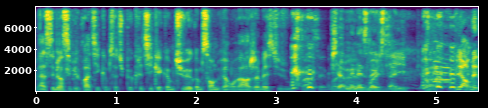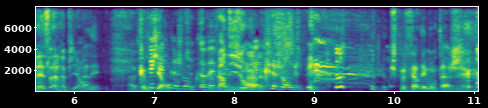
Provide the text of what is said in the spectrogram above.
Bah, c'est bien, c'est plus pratique, comme ça tu peux critiquer comme tu veux, comme ça on ne verra, on verra jamais si tu joues ou pas. Moi, Pierre Ménez moi, lifestyle. Pierre Ménez à la Pierre. Allez. Ah, Comme quelques jongles quand peux même. faire dix jongles Quelques jongles. Je peux faire des montages.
